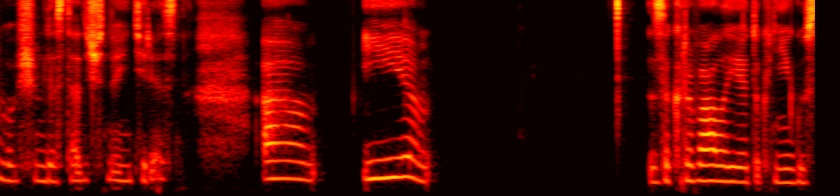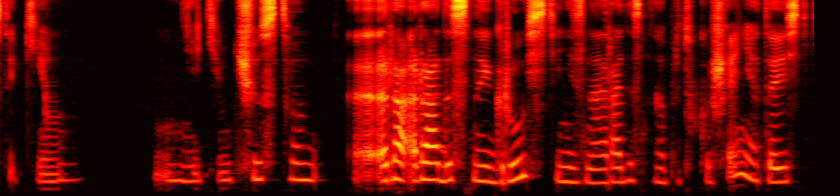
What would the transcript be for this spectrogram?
В общем, достаточно интересно. А, и закрывала я эту книгу с таким неким чувством э, радостной грусти, не знаю, радостного предвкушения. То есть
